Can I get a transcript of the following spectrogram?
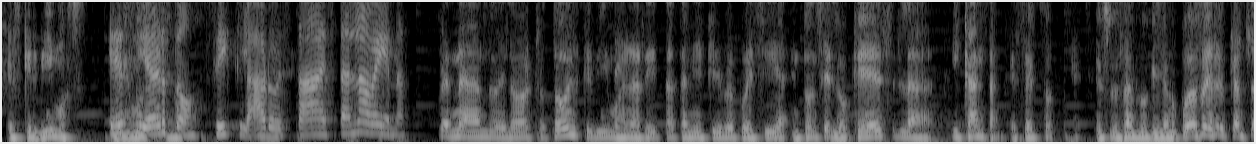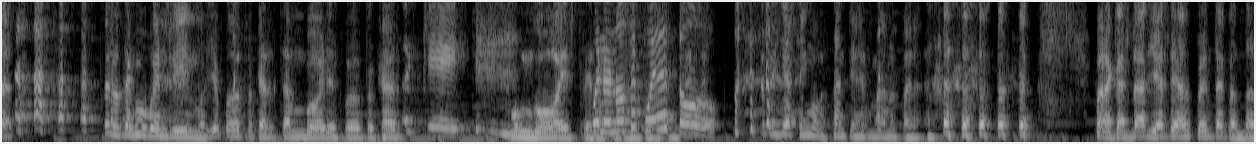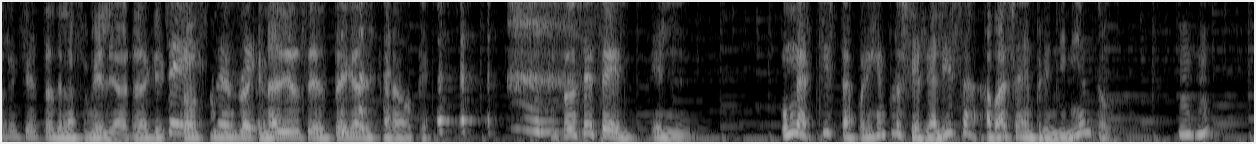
escribimos. Es cierto, sí, claro, está, está en la vena. Fernando, el otro, todos escribimos, Ana Rita también escribe poesía, entonces lo que es la... y cantan, excepto, eso es algo que yo no puedo hacer, es cantar, pero tengo buen ritmo, yo puedo tocar tambores, puedo tocar okay. bongoes, pero... Bueno, no se puede todo. Pero ya tengo bastantes hermanos para... para cantar, ya te das cuenta cuando hacen fiestas de la familia, ¿verdad? Que todos comienzan que nadie se despega del karaoke. Entonces, el, el, un artista, por ejemplo, se realiza a base de emprendimiento.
